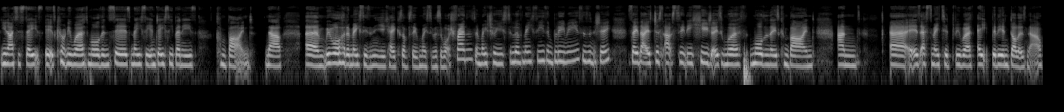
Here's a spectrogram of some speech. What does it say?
the United States, it is currently worth more than Sears, Macy, and JC Penney's combined. Now, um, we've all had a Macy's in the UK because obviously most of us have watched Friends, and Rachel used to love Macy's and Bloomies, isn't she? So that is just absolutely huge. That it's worth more than those combined, and uh, it is estimated to be worth eight billion dollars now.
